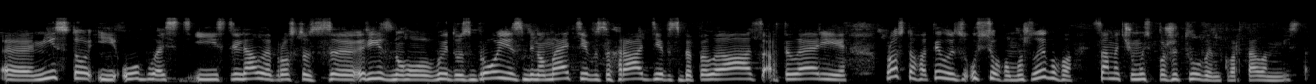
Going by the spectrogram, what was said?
е, місто і область, і стріляли просто з різного виду зброї, з мінометів, з градів, з БПЛА, з артилерії. Просто гатили з усього можливого саме чомусь по житловим кварталам міста.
